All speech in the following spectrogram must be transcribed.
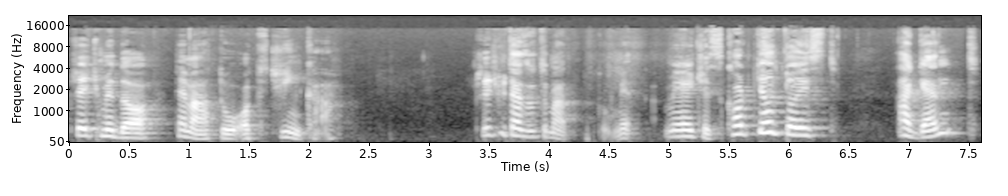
przejdźmy do tematu odcinka. Przejdźmy teraz do tematu. Mia- Mianowicie, Skorpion to jest agent,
